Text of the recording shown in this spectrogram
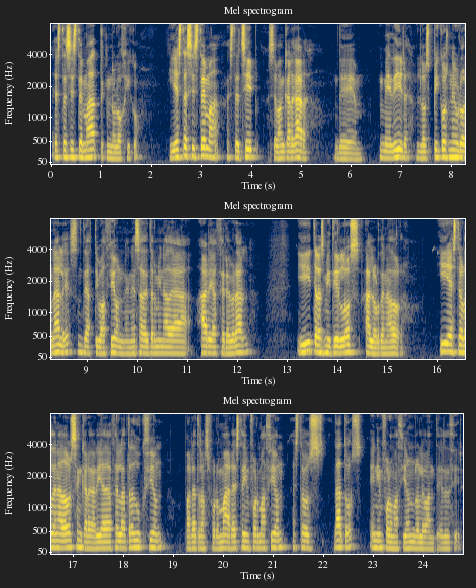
este sistema tecnológico. Y este sistema, este chip, se va a encargar de medir los picos neuronales de activación en esa determinada área cerebral y transmitirlos al ordenador. Y este ordenador se encargaría de hacer la traducción para transformar esta información, estos datos, en información relevante. Es decir,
